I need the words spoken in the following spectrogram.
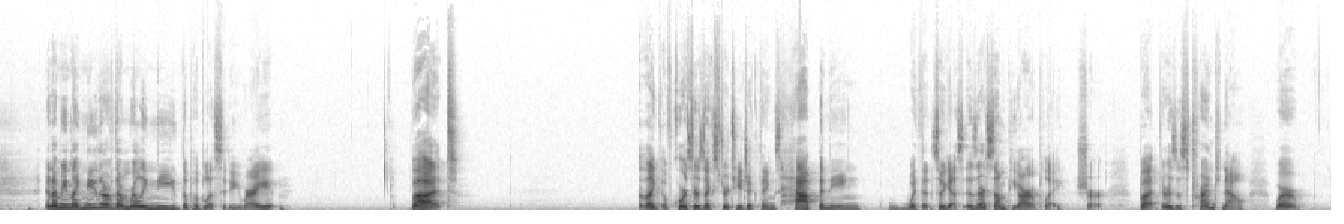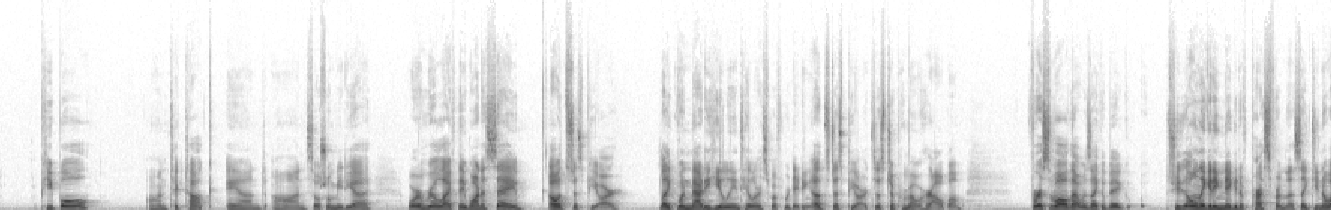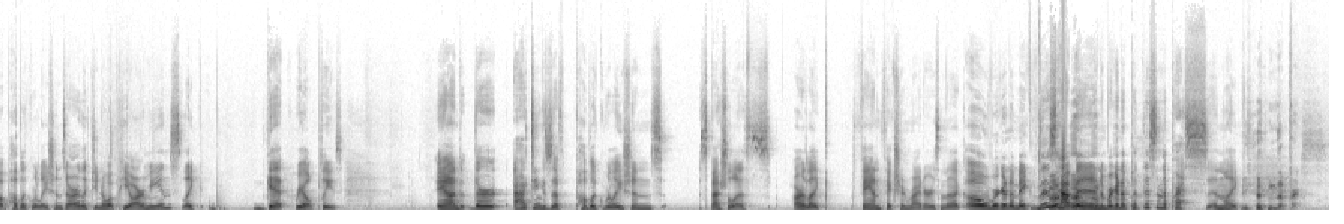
And I mean, like, neither of them really need the publicity, right? But, like, of course, there's like strategic things happening with it. So, yes, is there some PR at play? Sure. But there's this trend now where people on TikTok and on social media or in real life, they want to say, oh, it's just PR. Like when Matty Healy and Taylor Swift were dating, oh, it's just PR. It's just to promote her album. First of all, that was like a big. She's only getting negative press from this. Like, do you know what public relations are? Like, do you know what PR means? Like, get real, please. And they're acting as if public relations specialists are like fan fiction writers and they're like, "Oh, we're going to make this happen and we're going to put this in the press." And like in the press.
